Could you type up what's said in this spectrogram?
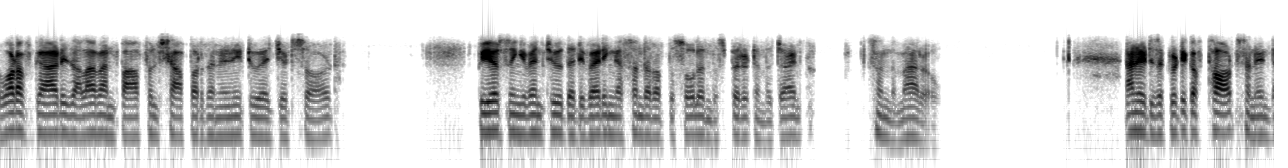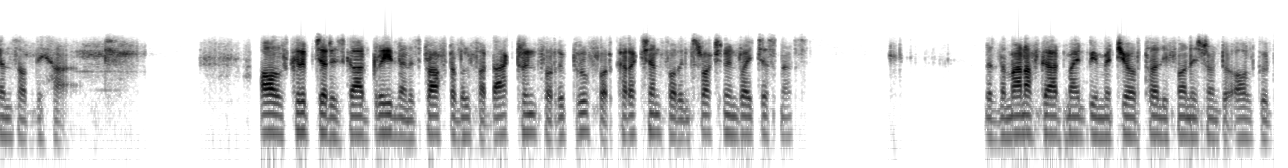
The word of God is alive and powerful, sharper than any two edged sword, piercing even to the dividing asunder of the soul and the spirit and the joints and the marrow. And it is a critic of thoughts and intents of the heart. All scripture is God breathed and is profitable for doctrine, for reproof, for correction, for instruction in righteousness, that the man of God might be mature, thoroughly furnished unto all good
